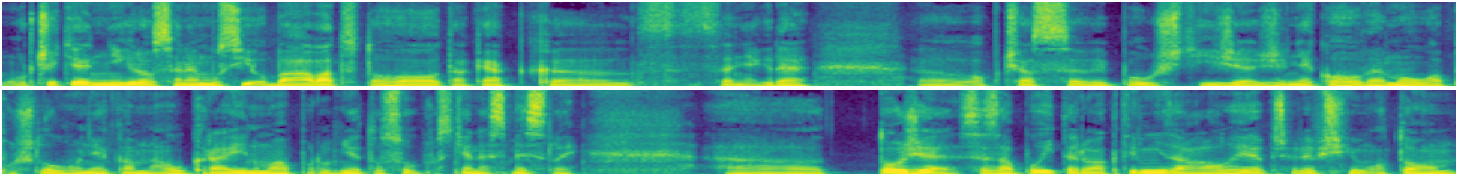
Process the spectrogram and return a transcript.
určitě nikdo se nemusí obávat toho, tak jak eh, se někde občas vypouští, že, že někoho vemou a pošlou ho někam na Ukrajinu a podobně. To jsou prostě nesmysly to, že se zapojíte do aktivní zálohy, je především o tom,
